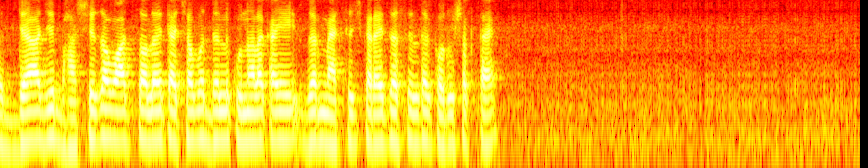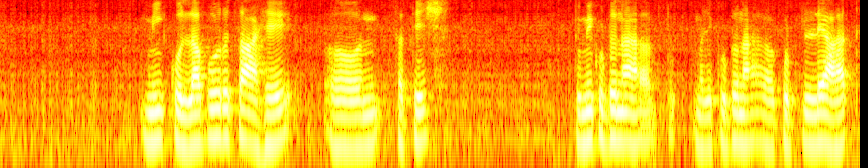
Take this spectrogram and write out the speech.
सध्या जे भाषेचा वाद चालू आहे त्याच्याबद्दल कुणाला काही जर मेसेज करायचं असेल तर करू शकताय? मी कोल्हापूरचा आहे सतीश. तुम्ही कुठून म्हणजे कुठून कुठले आहात?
